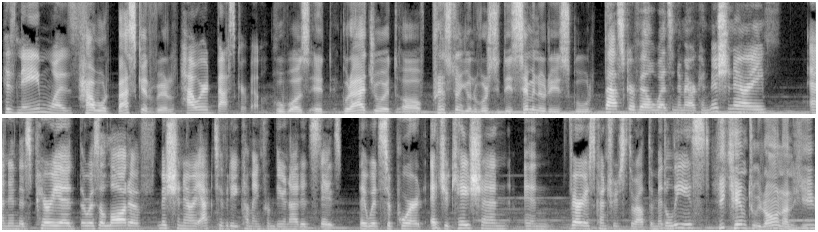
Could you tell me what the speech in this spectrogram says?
his name was Howard Baskerville, Howard Baskerville. who was a graduate of Princeton University Seminary School. Baskerville was an American missionary. And in this period, there was a lot of missionary activity coming from the United States. They would support education in various countries throughout the Middle East. He came to Iran and he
